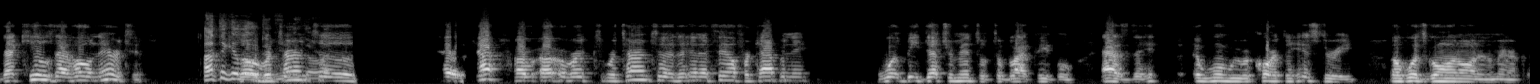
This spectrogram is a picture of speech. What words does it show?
that kills that whole narrative. I think a so return though, to right? a, a, a, return to the NFL for Kaepernick would be detrimental to black people as the uh, when we record the history of what's going on in America.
